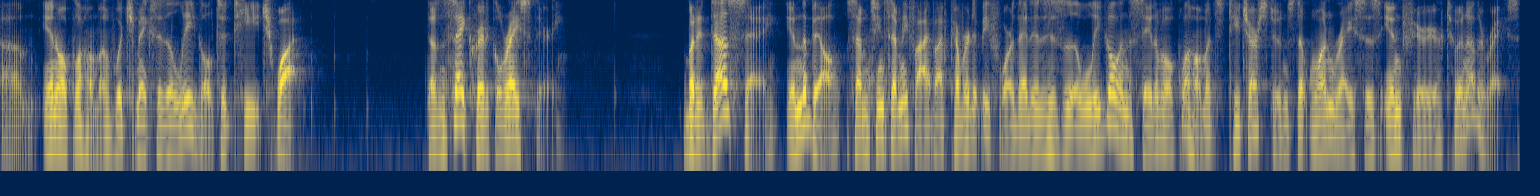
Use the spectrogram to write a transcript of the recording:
um, in Oklahoma, which makes it illegal to teach what? Doesn't say critical race theory, But it does say in the bill, 1775, I've covered it before, that it is illegal in the state of Oklahoma to teach our students that one race is inferior to another race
